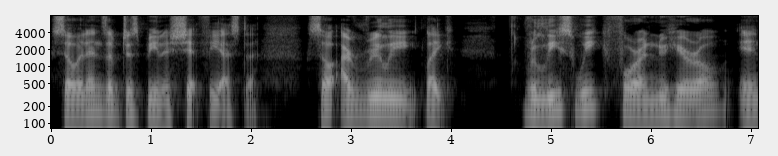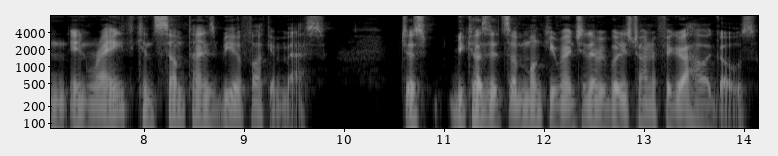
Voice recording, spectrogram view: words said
So it ends up just being a shit fiesta. So I really like release week for a new hero in in ranked can sometimes be a fucking mess just because it's a monkey wrench and everybody's trying to figure out how it goes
